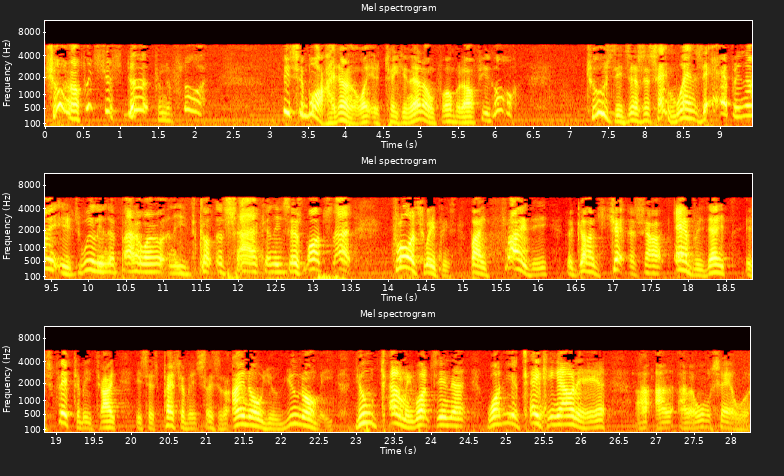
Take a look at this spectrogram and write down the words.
Sure enough, it's just dirt from the floor. He said, Well, I don't know what you're taking that on for, but off you go. Tuesday does the same. Wednesday, every night he's wheeling the out and he's got the sack and he says, What's that? Floor sweepings. By Friday, the guards check the sack every day. It's fit to be tied. He says, Petrovich, listen, I know you. You know me. You tell me what's in that. What are you taking out of here? Uh, and, and I won't say a word.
